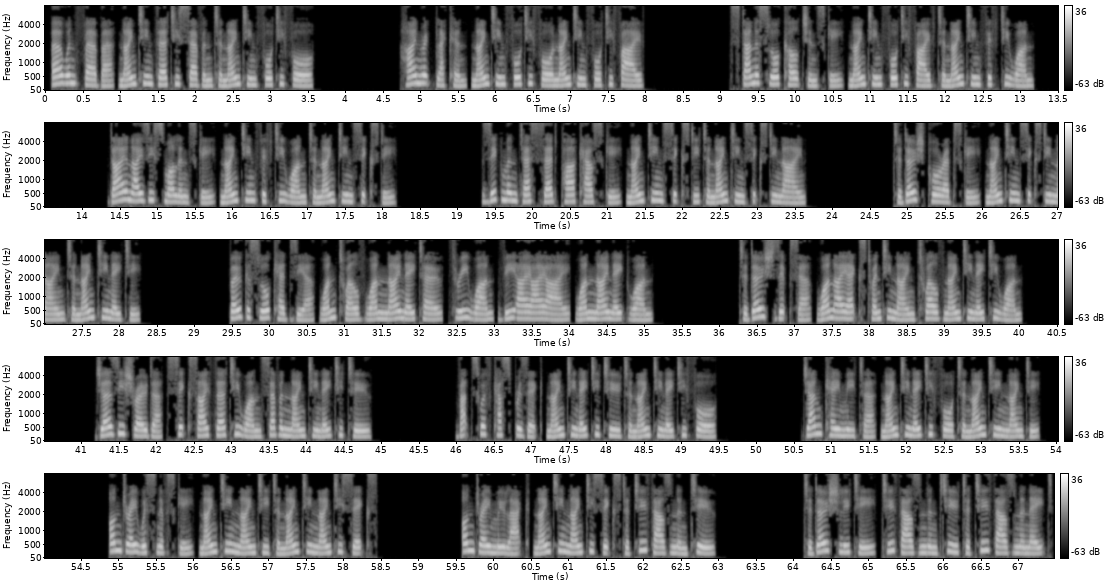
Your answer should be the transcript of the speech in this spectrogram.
Erwin Furber (1937–1944), Heinrich Blechen (1944–1945), Stanislaw Kulczynski (1945–1951), Dionizy Smoleński (1951–1960), Zygmunt S. Z. Parkowski (1960–1969), Tadeusz Porebski (1969–1980), Boguslaw Kedzia 112-1980-31 VIII 1981 Tadeusz Zipser 1IX 2912-1981 Jerzy Schroeder 6I 31-7 1982 Václav Kasprzyk 1982-1984 Jan Kmita 1984-1990 Andrei Wisniewski 1990-1996 Andrei Mulak 1996 to 2002 Tadeusz Luty 2002 to 2008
